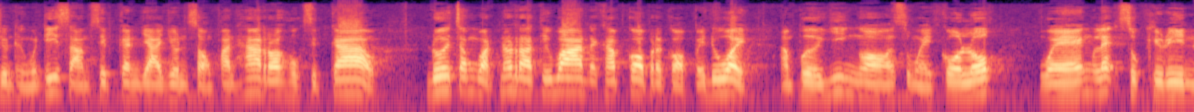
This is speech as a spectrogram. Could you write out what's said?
จนถึงวันที่ 30 กันยายน 2569 โดยจังหวัดนราธิวาสนะครับก็ประกอบไปด้วยอำเภอยี่งอสวยโกลก แหวง และสุขิริน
